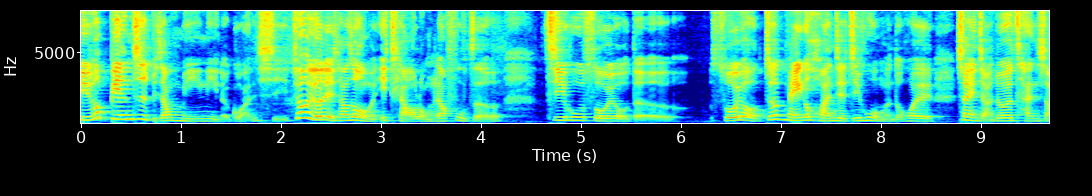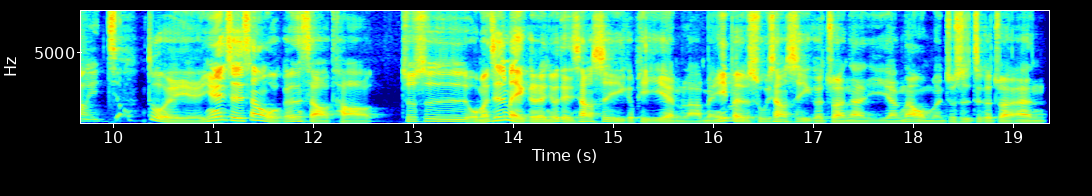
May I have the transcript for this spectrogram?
比如说编制比较迷你的关系，就有点像是我们一条龙要负责几乎所有的。所有就每一个环节，几乎我们都会像你讲，就会掺上一脚。对耶，因为其实像我跟小桃，就是我们其实每个人有点像是一个 PM 啦，每一本书像是一个专案一样。那我们就是这个专案，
